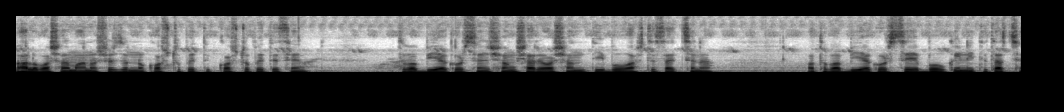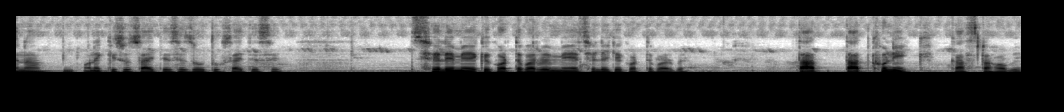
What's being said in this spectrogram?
ভালোবাসার মানুষের জন্য কষ্ট পেতে, কষ্ট পেতেছেন অথবা বিয়ে করছেন, সংসারে অশান্তি, বউ আসতে চাইছে না অথবা বিয়ে করছে, বউকে নিতে চাচ্ছে না, অনেক কিছু চাইতেছে, যৌতুক চাইতেছে, ছেলে মেয়েকে করতে পারবে, মেয়ে ছেলেকে করতে পারবে। তা তাৎক্ষণিক কাজটা হবে।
